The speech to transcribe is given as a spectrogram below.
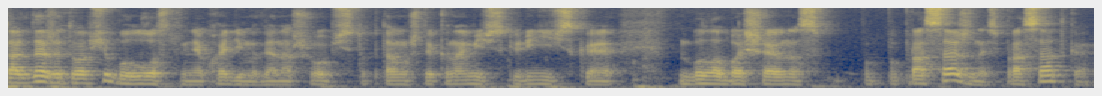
Тогда же это вообще было остро необходимо для нашего общества, потому что экономическое, юридическое была большая у нас просаженность, просадка.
